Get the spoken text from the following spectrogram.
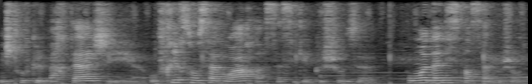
Mais je trouve que le partage et euh, offrir son savoir, ça c'est quelque chose euh, pour moi d'indispensable aujourd'hui.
